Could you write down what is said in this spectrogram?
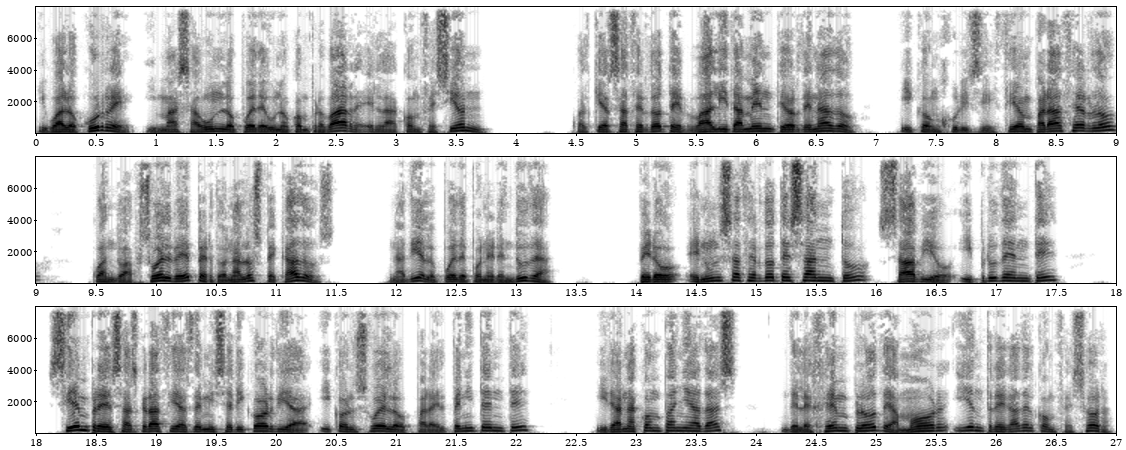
Igual ocurre, y más aún lo puede uno comprobar en la confesión. Cualquier sacerdote válidamente ordenado y con jurisdicción para hacerlo, cuando absuelve, perdona los pecados. Nadie lo puede poner en duda. Pero en un sacerdote santo, sabio y prudente, siempre esas gracias de misericordia y consuelo para el penitente irán acompañadas del ejemplo de amor y entrega del confesor.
